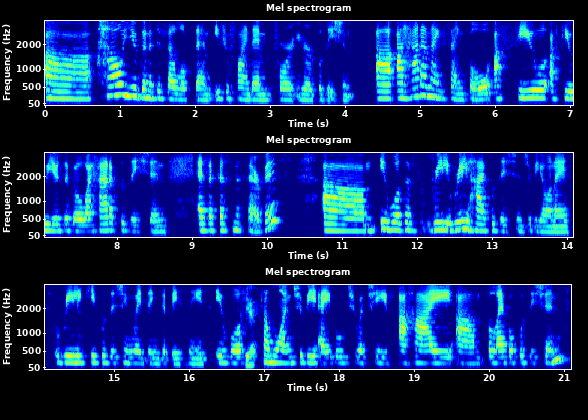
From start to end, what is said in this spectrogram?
uh, how are you going to develop them if you find them for your position uh, I had an example a few a few years ago. I had a position as a customer service. Um, it was a really really high position to be honest, really key position within the business. It was yeah. someone to be able to achieve a high um, level positions.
